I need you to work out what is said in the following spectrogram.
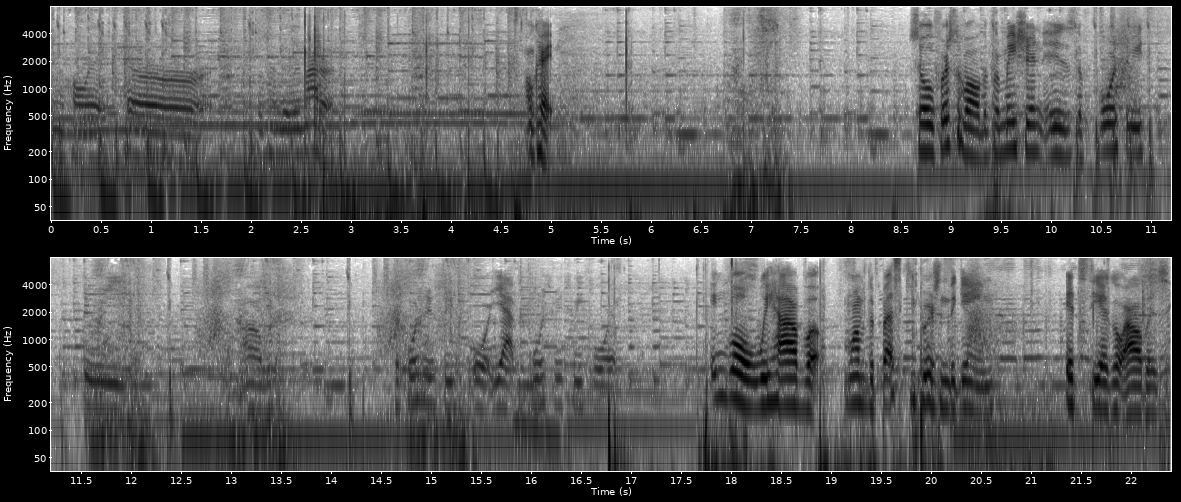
You can call it, uh, really matter. Okay. So first of all, the formation is the four three three. Um, the four three three four. Yeah, the four three three four. In goal, we have uh, one of the best keepers in the game. It's Diego Alves.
